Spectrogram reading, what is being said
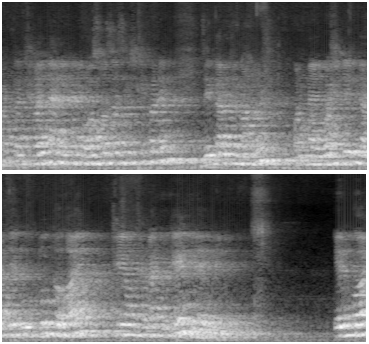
অর্থাৎ শয়তান এখানে ওয়াসওয়াসা সৃষ্টি করে, যে কারণে মানুষ অন্যায় অশ্লীল কাজে উদ্বুদ্ধ হয়, সেই অংশটা কেটে ফেলে দিলেন এরপর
